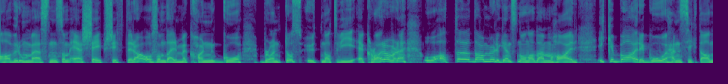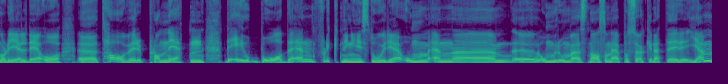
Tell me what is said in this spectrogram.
av romvesen som er shapeshiftere, og som dermed kan gå blant oss uten at vi er klar over det, og at eh, da muligens noen av dem har ikke bare gode hensikter når det gjelder det å uh, ta over planeten. Det er jo både en flyktninghistorie om, en, eh, om romvesener som er på søken etter hjem,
